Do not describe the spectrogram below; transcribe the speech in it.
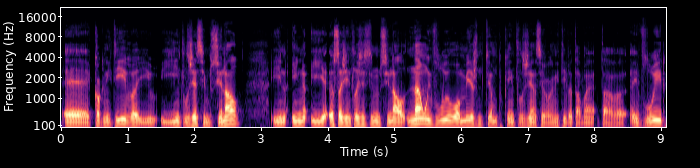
eh, cognitiva e, e inteligência emocional. E, e- ou seja, a inteligência emocional não evoluiu ao mesmo tempo que a inteligência cognitiva estava, estava a evoluir.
